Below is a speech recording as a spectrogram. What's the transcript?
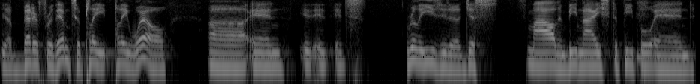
know, better for them to play play well. Uh, and it, it, it's really easy to just smile and be nice to people, and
